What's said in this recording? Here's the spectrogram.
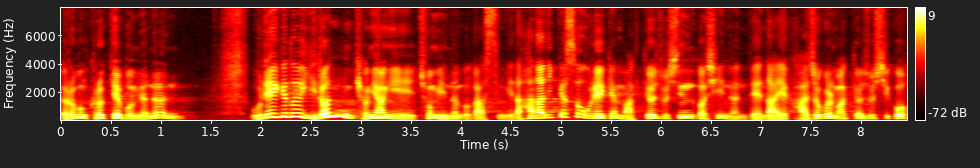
여러분 그렇게 보면은 우리에게도 이런 경향이 좀 있는 것 같습니다. 하나님께서 우리에게 맡겨주신 것이 있는데, 나의 가족을 맡겨주시고,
